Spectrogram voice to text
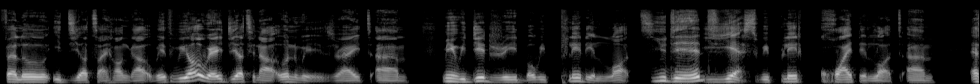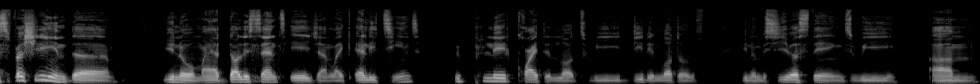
fellow idiots I hung out with. We all were idiots in our own ways, right? Um, I mean, we did read, but we played a lot. You did? Yes, we played quite a lot. Um, especially in the, you know, my adolescent age and like early teens, we played quite a lot. We did a lot of, you know, mischievous things. We um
